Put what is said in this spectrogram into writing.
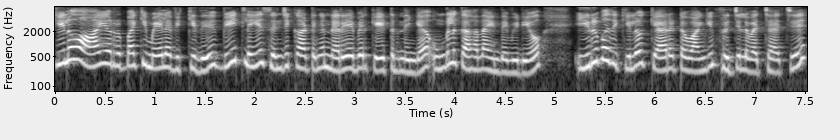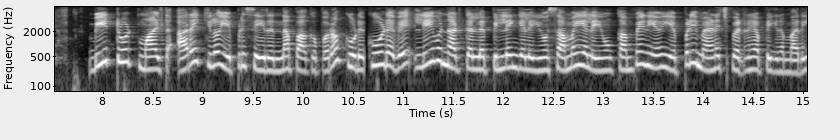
கிலோ ஆயிரம் ரூபாய்க்கு மேலே விற்கிது வீட்லேயே செஞ்சு காட்டுங்க நிறைய பேர் கேட்டிருந்தீங்க. உங்களுக்காக தான் இந்த வீடியோ. இருபது கிலோ கேரட்டை வாங்கி ஃப்ரிட்ஜில் வச்சாச்சு. பீட்ரூட் மால்ட் அரை கிலோ எப்படி செய்யறதுன்னு தான் பார்க்க போகிறோம் கூட கூடவே லீவு நாட்களில் பிள்ளைங்களையும் சமையலையும் கம்பெனியும் எப்படி மேனேஜ் பண்ணுறேன் அப்படிங்கிற மாதிரி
